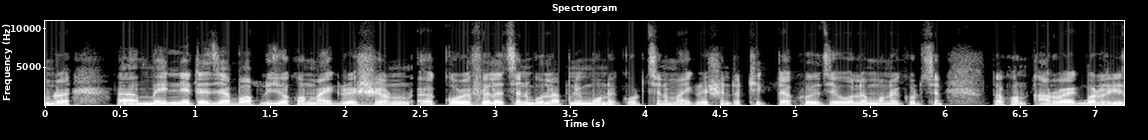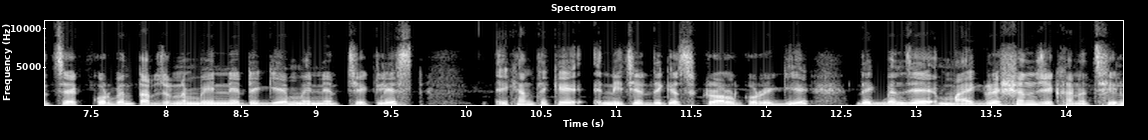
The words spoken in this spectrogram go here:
আমরা মেইন নেটে যাব। আপনি যখন মাইগ্রেশন করে ফেলেছেন বলে আপনি মনে করছেন মাইগ্রেশনটা ঠিকঠাক হয়েছে বলে মনে করছেন, তখন আরও একবার রিচেক করবেন, তার জন্য মেইন নেটে গিয়ে মেইন নেট চেক লিস্ট এখান থেকে নিচের দিকে স্ক্রল করে গিয়ে দেখবেন যে মাইগ্রেশন যেখানে ছিল,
